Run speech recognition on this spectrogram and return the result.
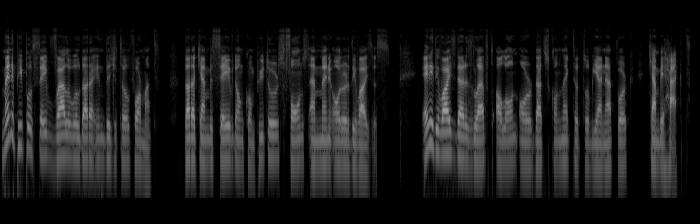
Many people save valuable data in digital format. Data can be saved on computers, phones, and many other devices. Any device that is left alone or that's connected to via network can be hacked.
